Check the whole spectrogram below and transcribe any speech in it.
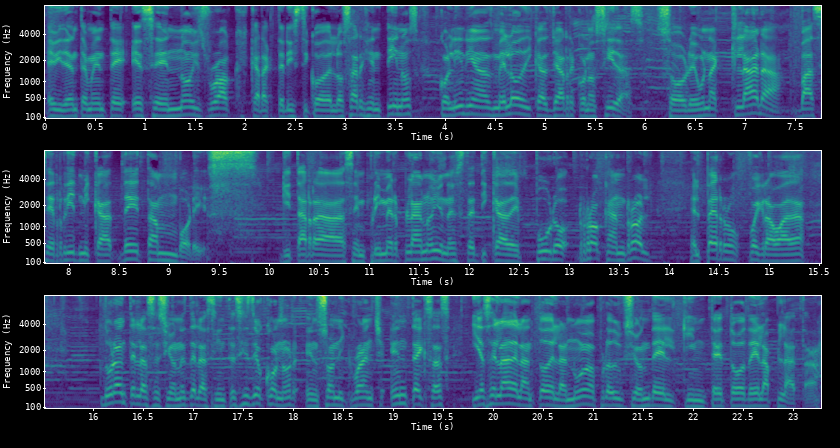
evidentemente ese noise rock característico de los argentinos con líneas melódicas ya reconocidas sobre una clara base rítmica de tambores. Guitarras en primer plano y una estética de puro rock and roll. El perro fue grabada durante las sesiones de la síntesis de O'Connor en Sonic Ranch en Texas y es el adelanto de la nueva producción del Quinteto de la Plata.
